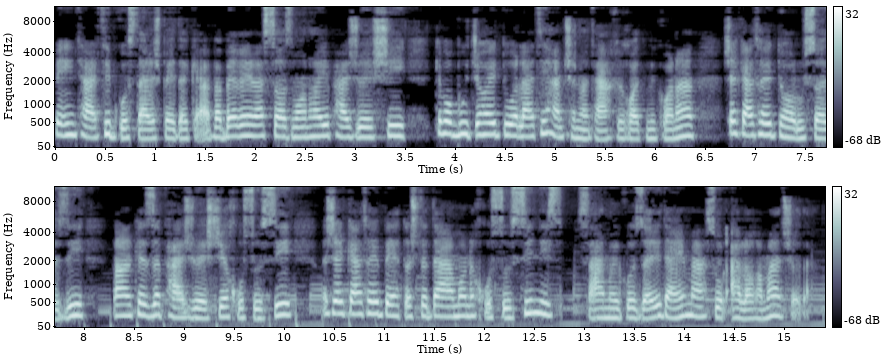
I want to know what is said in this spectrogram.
به این ترتیب گسترش پیدا کرد و به غیر از سازمان های پژوهشی که با بودجه های دولتی همچنان تحقیقات می کنند، شرکت های داروسازی، مرکز پژوهشی خصوصی و شرکت های بهداشت درمان خصوصی نیز سرمایه گذاری در این محصول علاقمند شدند.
